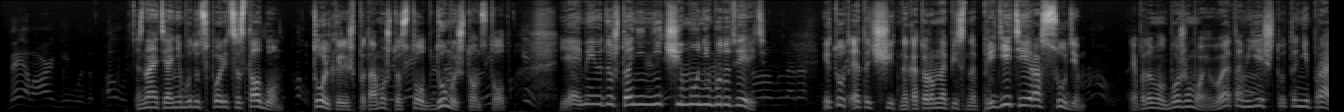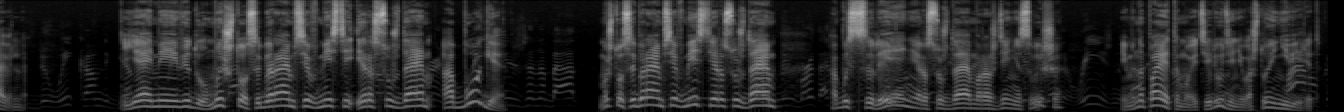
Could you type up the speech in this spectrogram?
Знаете, они будут спорить со столбом, только лишь потому, что столб думает, что он столб. Я имею в виду, что они ничему не будут верить. И тут этот щит, на котором написано «Придите и рассудим». Я подумал, боже мой, в этом есть что-то неправильно. Я имею в виду, мы что, собираемся вместе и рассуждаем о Боге? Мы что, собираемся вместе и рассуждаем об исцелении, рассуждаем о рождении свыше. Именно поэтому эти люди ни во что и не верят.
